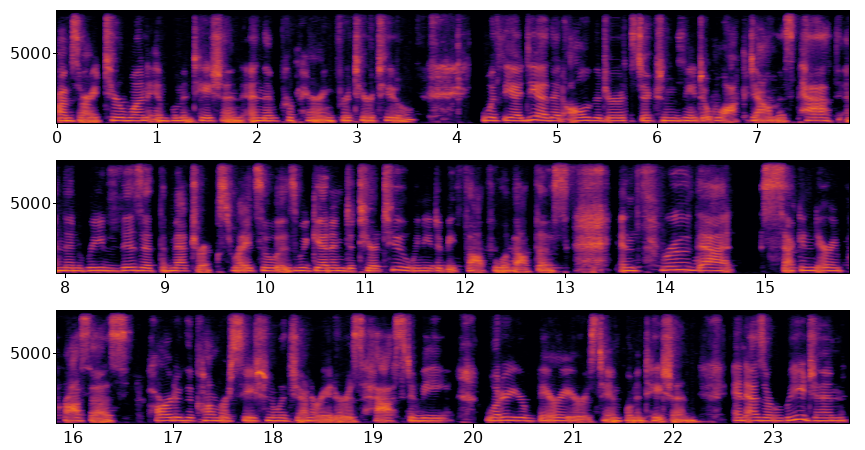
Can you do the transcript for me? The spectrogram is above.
i'm sorry tier one implementation and then preparing for tier two with the idea that all of the jurisdictions need to walk down this path and then revisit the metrics right? So as we get into tier two we need to be thoughtful about this. And through that secondary process part of the conversation with generators has to be what are your barriers to implementation? And as a region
